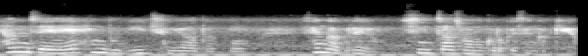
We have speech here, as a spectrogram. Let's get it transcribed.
현재의 행복이 중요하다고 생각을 해요. 진짜 저는 그렇게 생각해요.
